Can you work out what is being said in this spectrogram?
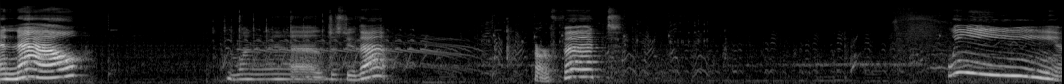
and now, wanna uh, just do that. Perfect. Whee!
